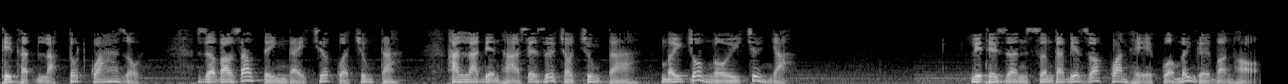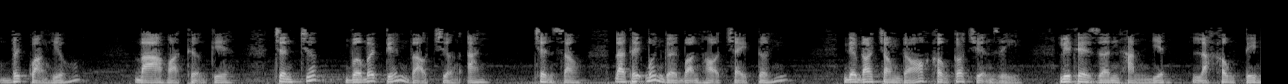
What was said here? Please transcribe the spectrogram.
Thì thật là tốt quá rồi. Dựa vào giao tình ngày trước của chúng ta Hẳn là Điện Hạ sẽ giữ cho chúng ta Mấy chỗ ngồi chứ nhỉ? Lý Thế Dân sớm đã biết rõ quan hệ của mấy người bọn họ với Quảng Hiếu. Ba hòa thượng kia, chân trước vừa mới tiến vào trường An, chân sau đã thấy bốn người bọn họ chạy tới. Nếu nói trong đó không có chuyện gì. Lý Thế Dân hẳn nhiên là không tin.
